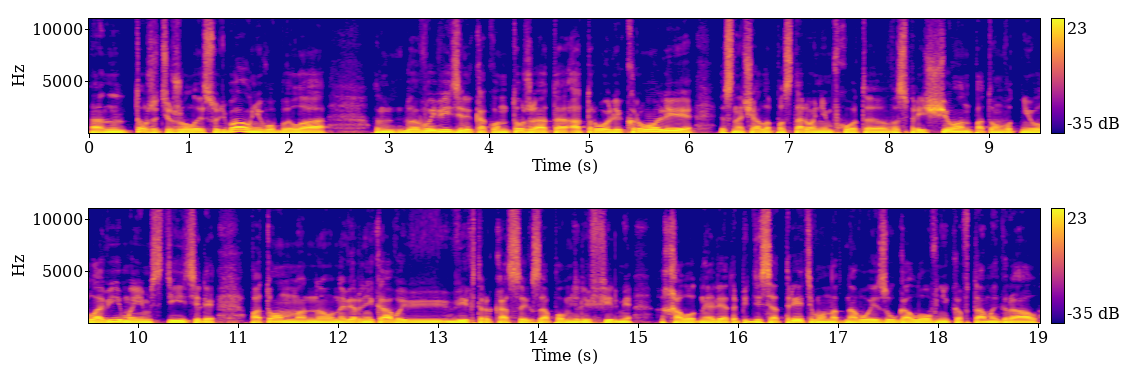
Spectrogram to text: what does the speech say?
Э, ну, Тоже тяжелая судьба у него была. Вы видели, как он тоже от, от роли к роли. Сначала посторонним вход э, воспрещен, потом вот неуловимые мстители. Потом, ну, наверняка вы Виктора Косых запомнили в фильме «Холодное лето 53-го». Он одного из уголовников там играл.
